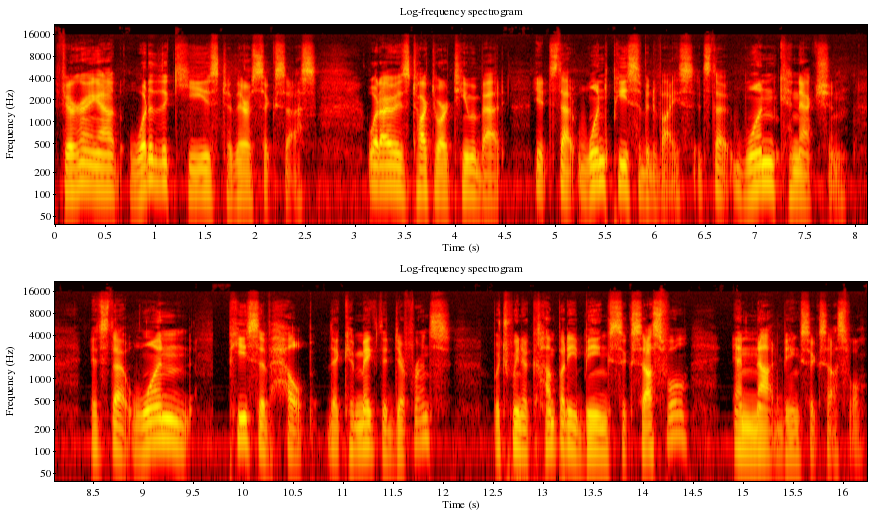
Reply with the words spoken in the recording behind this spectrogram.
figuring out what are the keys to their success. What I always talk to our team about, it's that one piece of advice, it's that one connection, it's that one piece of help that can make the difference between a company being successful and not being successful.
